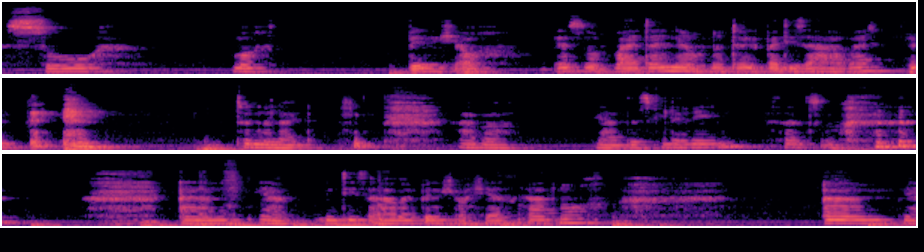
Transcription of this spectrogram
so bin ich auch jetzt noch weiterhin auch natürlich bei dieser Arbeit. Tut mir leid. Aber ja, das viele Reden ist halt so. ähm, ja, in dieser Arbeit bin ich auch jetzt gerade noch. Ähm, ja,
